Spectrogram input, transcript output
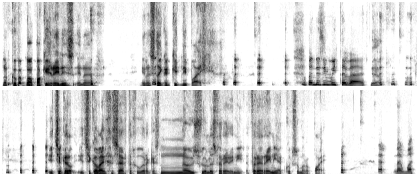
dan koop ek maar 'n pakkie rennies en 'n en 'n steak kidney pie. Want dis die moeite werd. Ja. Jy chekel jy chekel hy gesegde gehoor ek is nou so lus vir 'n rennie vir 'n rennie ek koop sommer 'n pie. Nou maar.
